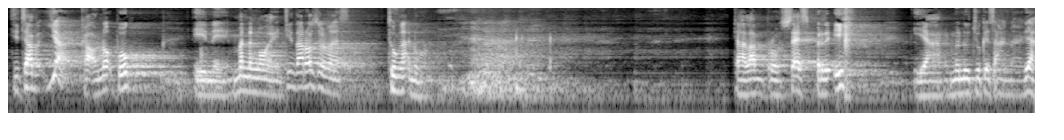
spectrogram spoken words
dijawab ya gak ono buk ini menengoy cinta Rasul mas dongakno dalam proses berikhtiar menuju ke sana ya.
